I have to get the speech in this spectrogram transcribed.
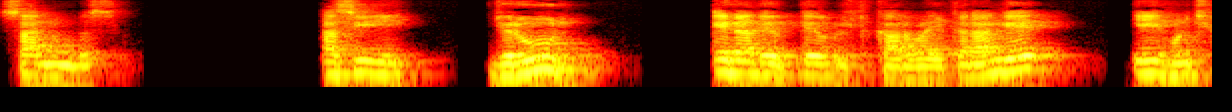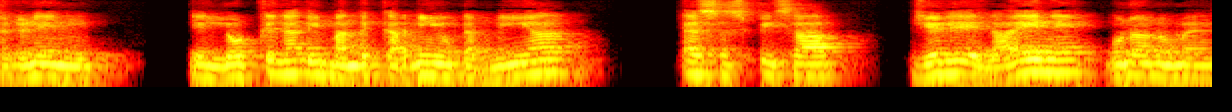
ਸਾਨੂੰ ਦੱਸੋ। ਅਸੀਂ ਜ਼ਰੂਰ ਇਹਨਾਂ ਦੇ ਉੱਤੇ ਕਾਰਵਾਈ ਕਰਾਂਗੇ। ਇਹ ਹੁਣ ਛੱਡਣੇ ਨਹੀਂ ਇਹ ਲੁੱਟ ਇਹਨਾਂ ਦੀ ਬੰਦ ਕਰਨੀ ਉਹ ਕਰਨੀ ਆ। ਐਸਐਸਪੀ ਸਾਹਿਬ ਜਿਹੜੇ ਲਾਏ ਨੇ, ਉਹਨਾਂ ਨੂੰ ਮੈਂ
